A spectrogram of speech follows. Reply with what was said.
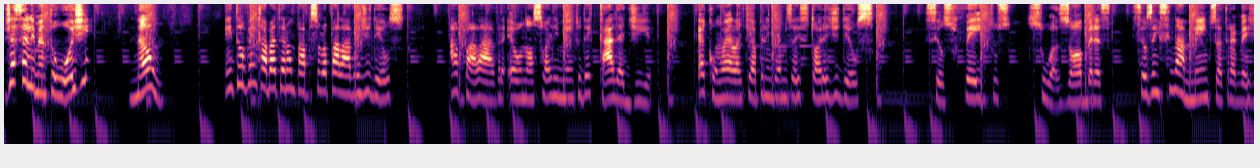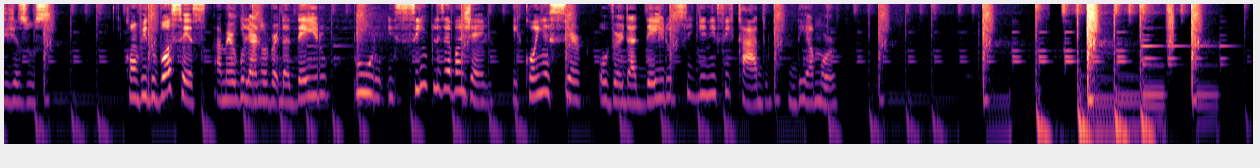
Já se alimentou hoje? Não? Então vem cá bater um papo sobre a palavra de Deus. A palavra é o nosso alimento de cada dia. É com ela que aprendemos a história de Deus, seus feitos, suas obras, seus ensinamentos através de Jesus. Convido vocês a mergulhar no verdadeiro, puro e simples Evangelho e conhecer o verdadeiro significado de amor.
